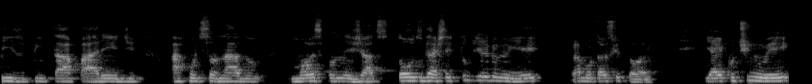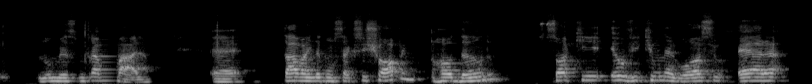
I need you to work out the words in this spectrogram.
piso, pintar a parede, ar-condicionado, móveis planejados, todos. Gastei todo o dinheiro que eu ganhei para montar o escritório. E aí continuei no mesmo trabalho. É, tava ainda com o Sexy Shopping, rodando, só que eu vi que o negócio era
